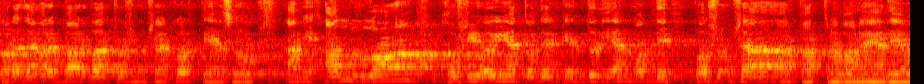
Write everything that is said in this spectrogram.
তোরা যে আমার বারবার প্রশংসা করতে আমি আল্লাহ খুশি হইয়া তোদেরকে দুনিয়ার মধ্যে প্রশংসার পাত্র বানিয়ে দেব।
